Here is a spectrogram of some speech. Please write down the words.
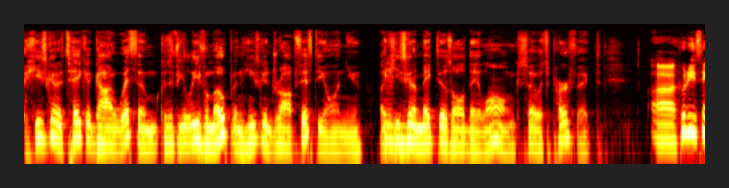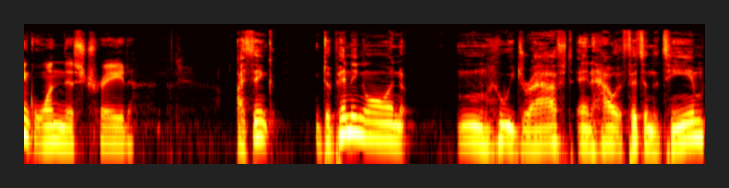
he's going to take a guy with him. Because if you leave him open, he's going to drop fifty on you. Like Mm-hmm. he's going to make those all day long. So it's perfect. uh, who do you think won this trade? I think depending on mm, who we draft and how it fits in the team.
